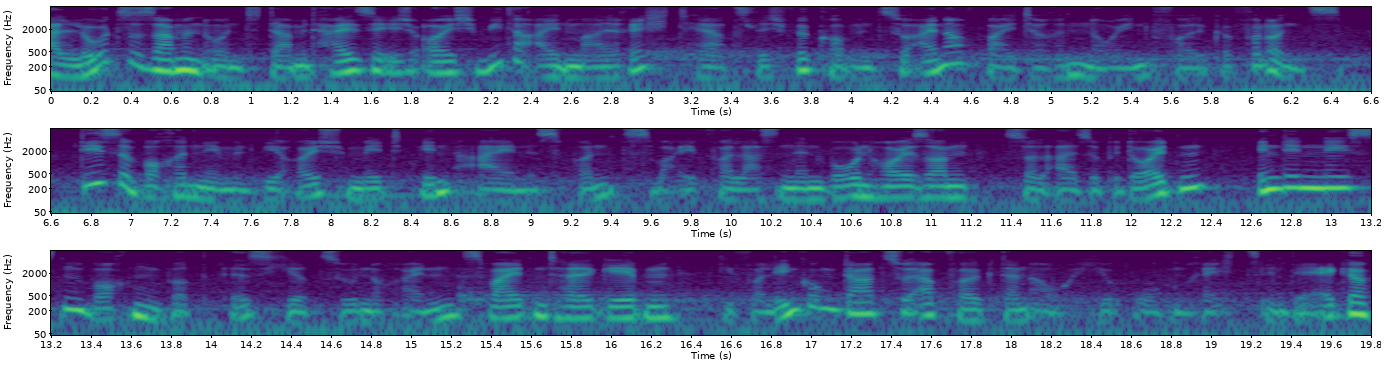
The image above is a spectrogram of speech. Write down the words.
Hallo zusammen und damit heiße ich euch wieder einmal recht herzlich willkommen zu einer weiteren neuen Folge von uns. Diese Woche nehmen wir euch mit in eines von zwei verlassenen Wohnhäusern. Soll also bedeuten, in den nächsten Wochen wird es hierzu noch einen zweiten Teil geben. Die Verlinkung dazu erfolgt dann auch hier oben rechts in der Ecke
